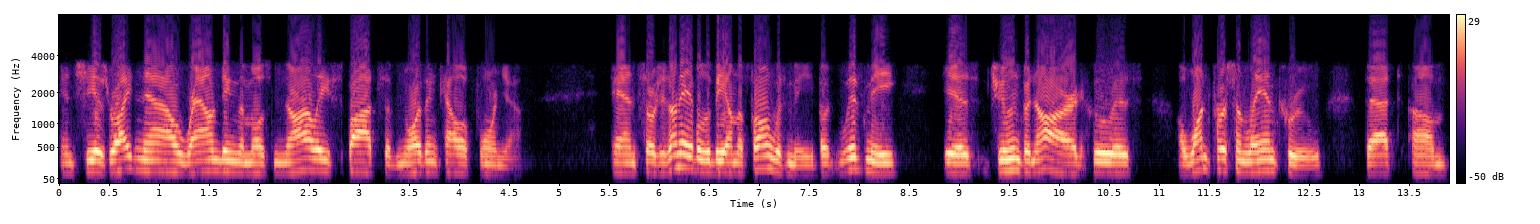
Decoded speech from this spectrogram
And she is right now rounding the most gnarly spots of Northern California. And so she's unable to be on the phone with me, but with me is June Bernard, who is a one person land crew that um,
